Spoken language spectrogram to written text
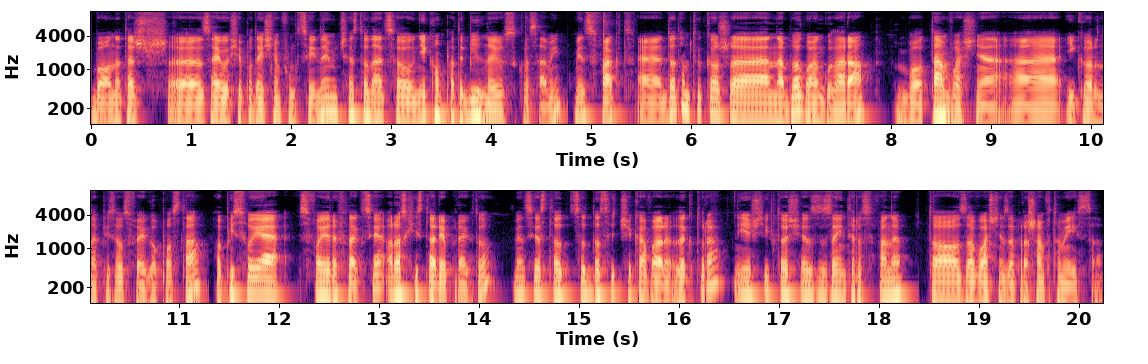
bo one też e, zajęły się podejściem funkcyjnym często nawet są niekompatybilne już z klasami, więc fakt. E, dodam tylko, że na blogu Angulara bo tam właśnie e, Igor napisał swojego posta. Opisuje swoje refleksje oraz historię projektu, więc jest to co dosyć ciekawa lektura. Jeśli ktoś jest zainteresowany, to za właśnie zapraszam w to miejsce.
